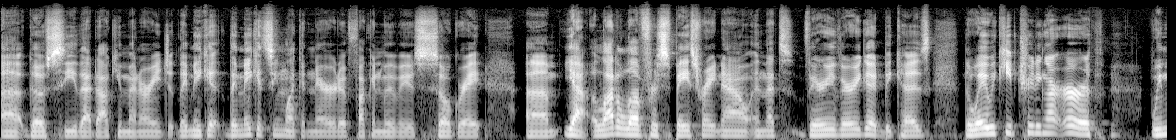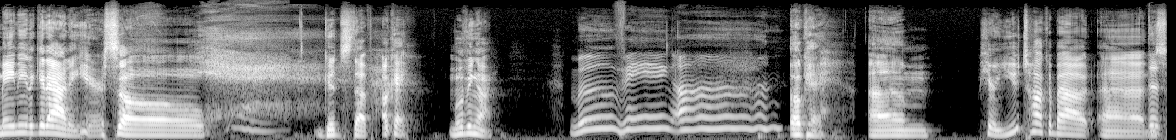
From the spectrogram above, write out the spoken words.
uh, go see that documentary. They make it they make it seem like a narrative fucking movie. It's so great. Um, yeah, a lot of love for space right now, and that's very very good because the way we keep treating our Earth, we may need to get out of here. So good stuff. Okay, moving on. Moving on. Okay. Um Here, you talk about uh, this.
